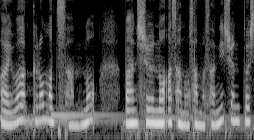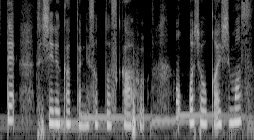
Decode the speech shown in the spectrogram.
回は黒松さんの晩秋の朝の寒さに旬としてセシルカットにそっとスカーフをご紹介します。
